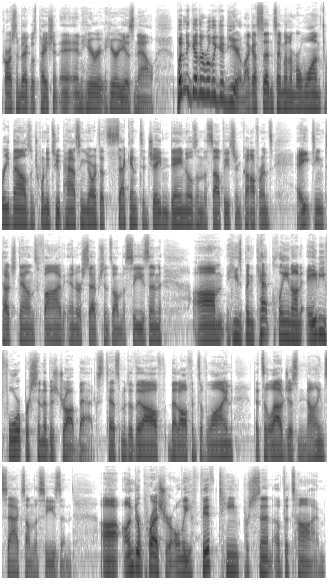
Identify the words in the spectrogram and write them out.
Carson Beck was patient, and, and, here here he is now, putting together a really good year. Like I said in segment number one, three thousand twenty-two passing yards. That's second to Jayden Daniels in the Southeastern Conference. Eighteen touchdowns, five interceptions on the season. Um, he's been kept clean on 84% of his dropbacks. Testament to that off that offensive line that's allowed just nine sacks on the season. Uh, under pressure, only 15% of the time.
